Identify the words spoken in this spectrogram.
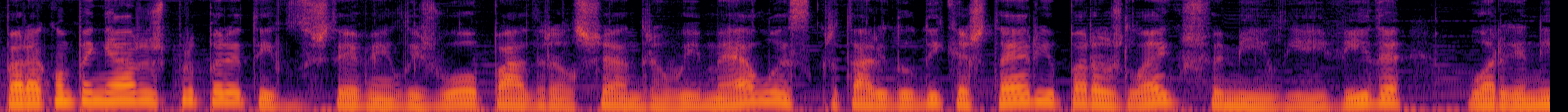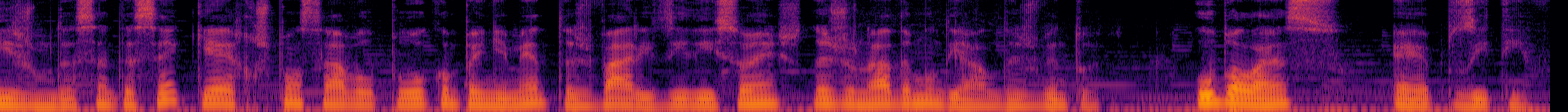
Para acompanhar os preparativos esteve em Lisboa o padre Alexandre Uimelo, secretário do Dicastério para os Leigos, Família e Vida, o organismo da Santa Sé que é responsável pelo acompanhamento das várias edições da Jornada Mundial da Juventude. O balanço é positivo.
